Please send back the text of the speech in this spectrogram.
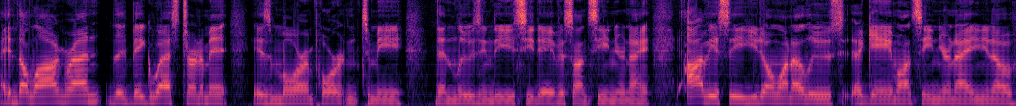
In the long run, the Big West tournament is more important to me than losing to UC Davis on senior night. Obviously, you don't want to lose a game on senior night, you know,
